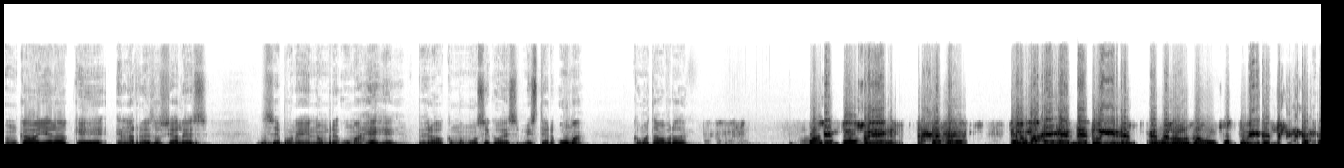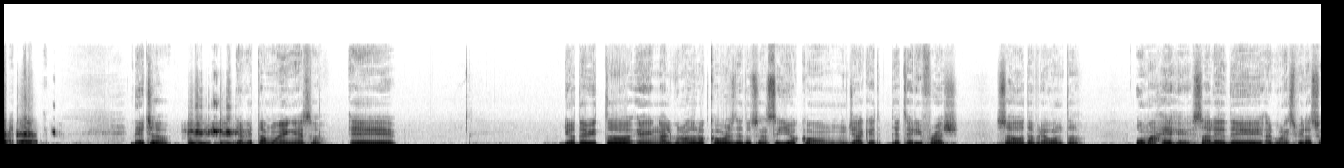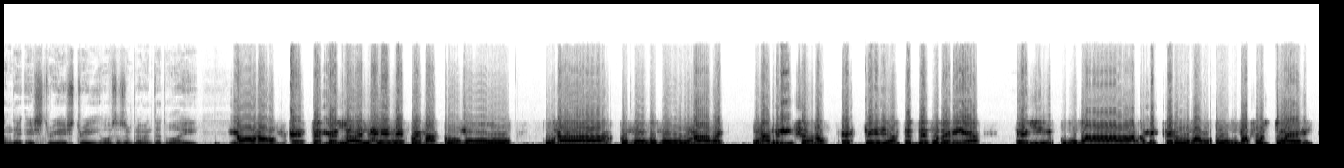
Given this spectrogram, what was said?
un caballero que en las redes sociales se pone el nombre Uma Jeje, pero como músico es Mr. Uma. ¿Cómo estamos, brother? Todo bien, todo bien. El Uma Jeje es de Twitter, eso lo uso mucho en Twitter. De hecho, sí, sí. ya que estamos en eso, eh, yo te he visto en algunos de los covers de tus sencillos con un jacket de Teddy Fresh. So te pregunto, Uma Jeje, ¿sale de alguna inspiración de H3H3 o eso simplemente tú ahí? No, no, este, en verdad el jeje fue más como una, como, como una, una risa, ¿no? Este, yo antes de eso tenía el Uma, Mr. Uma o Uma Fortuny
